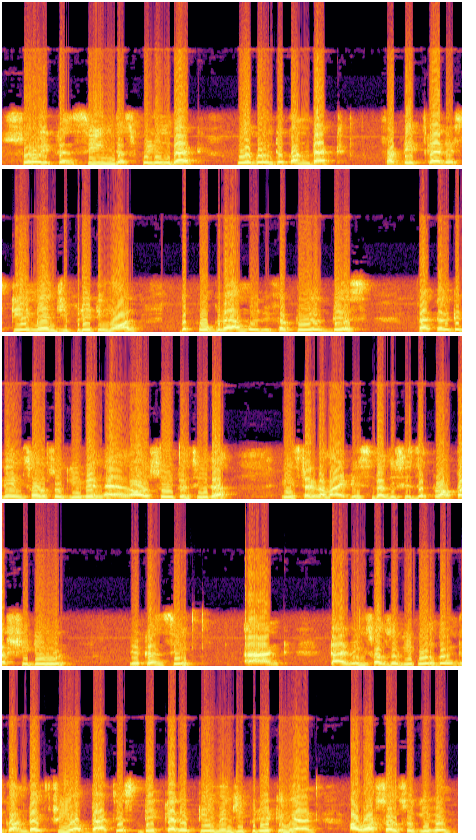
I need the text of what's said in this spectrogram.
So you can see in the screen that we are going to conduct for deck cadets tma and gp rating all. The program will be for 12 days faculty names also given and also you can see the instagram ids now this is the proper schedule you can see. And timings also given we're going to conduct three of batches deck cadet team and gp rating and awards also given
